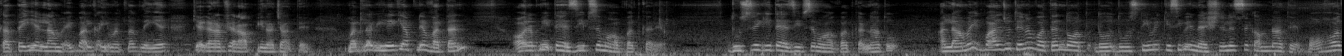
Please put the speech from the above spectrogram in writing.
कतई अल्लाह इकबाल का ये मतलब नहीं है कि अगर आप शराब पीना चाहते हैं। मतलब ये है कि अपने वतन और अपनी तहज़ीब से मोहब्बत करें। दूसरे की तहज़ीब से मोहब्बत करना। तो अलामा इकबाल जो थे ना वतन दो, दो, दोस्ती में किसी भी नेशनलिस्ट से कम ना थे। बहुत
